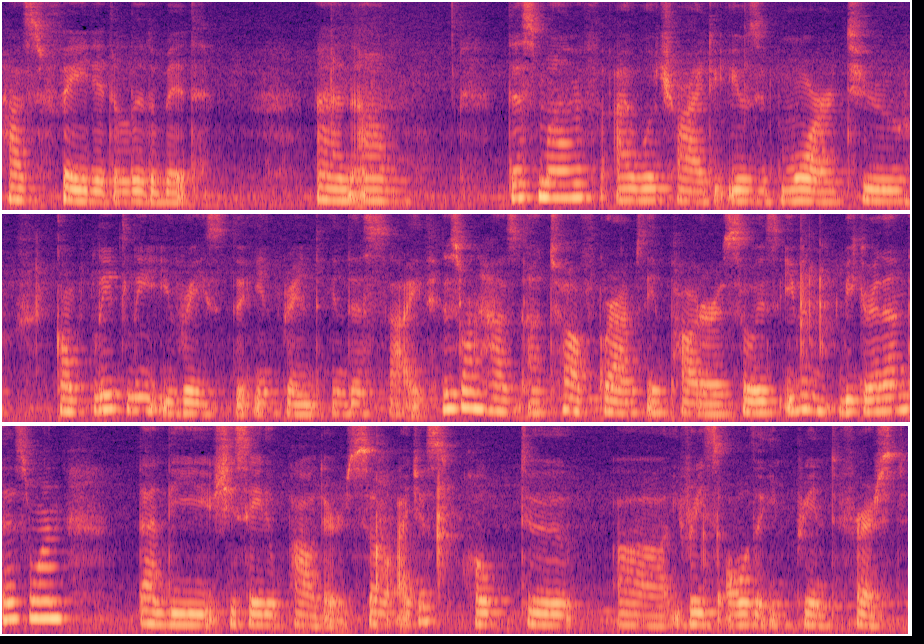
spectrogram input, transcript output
has faded a little bit. And um, this month I will try to use it more to completely erase the imprint in this side. This one has uh, 12 grams in powder so it's even bigger than this one than the Shiseido powder. So I just hope to uh, erase all the imprint first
